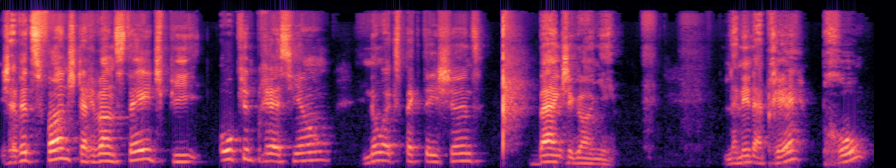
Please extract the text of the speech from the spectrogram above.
j'avais du fun, j'étais arrivé en stage, puis aucune pression, no expectations. Bang, j'ai gagné. L'année d'après, pro,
